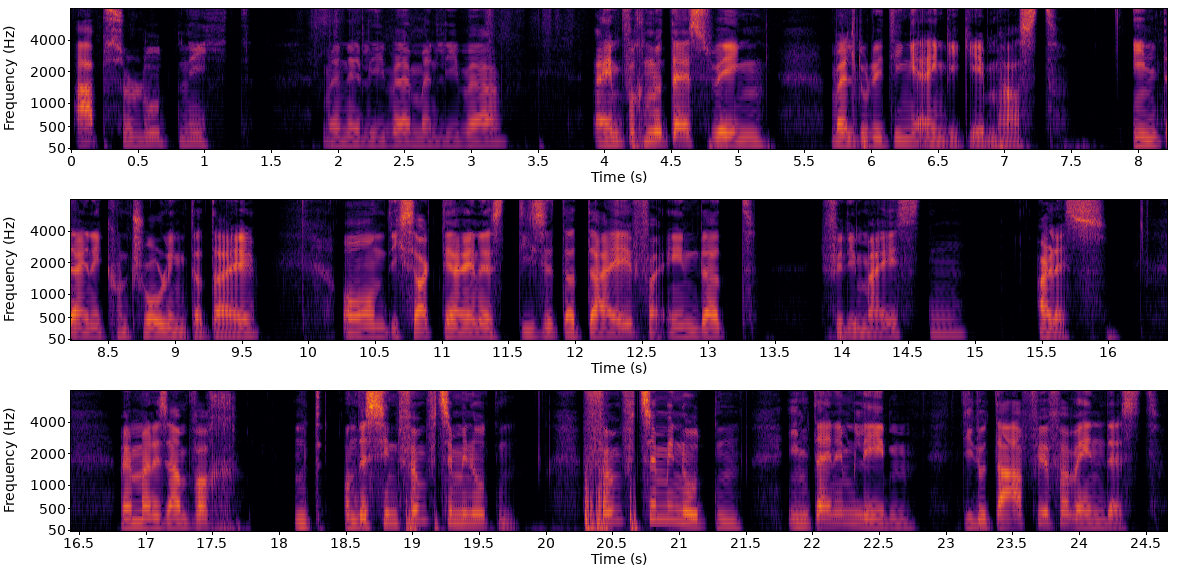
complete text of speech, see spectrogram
absolut nicht, meine Liebe, mein Lieber. Einfach nur deswegen, weil du die Dinge eingegeben hast in deine Controlling-Datei. Und ich sage dir eines, diese Datei verändert für die meisten alles wenn man es einfach, und, und es sind 15 Minuten, 15 Minuten in deinem Leben, die du dafür verwendest,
